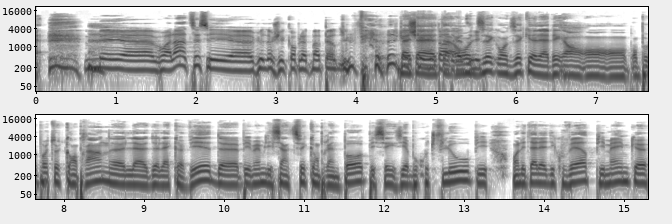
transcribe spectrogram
mais euh, voilà, tu sais, c'est... euh, là, j'ai complètement perdu le fil. que Ben, je train on disait qu'on disait que avec, on, on, on- peut pas tout comprendre euh, la- de la COVID, euh, puis même les scientifiques comprennent pas, puis c'est il y a beaucoup de flou, puis on est à la découverte, puis même que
